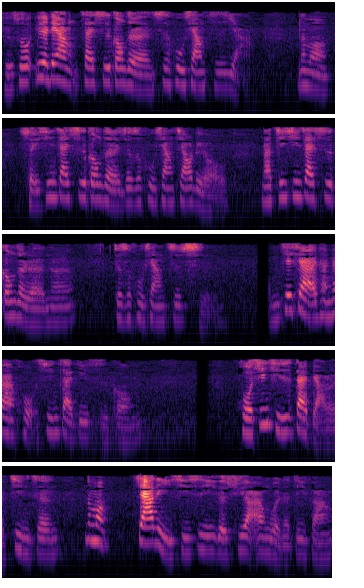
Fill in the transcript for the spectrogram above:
比如说月亮在四宫的人是互相滋养。那么水星在四宫的人就是互相交流，那金星在四宫的人呢，就是互相支持。我们接下来看看火星在第四宫，火星其实代表了竞争。那么家里其实是一个需要安稳的地方，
